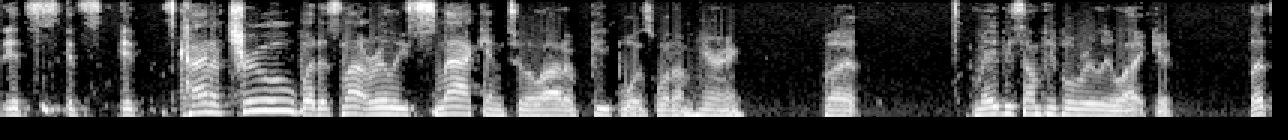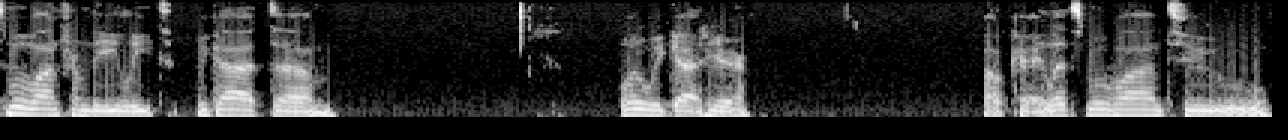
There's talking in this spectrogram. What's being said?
it's it's it's kind of true, but it's not really smacking to a lot of people, is what I'm hearing. But maybe some people really like it. Let's move on from the elite. We got um, what do we got here? Okay, let's move on to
